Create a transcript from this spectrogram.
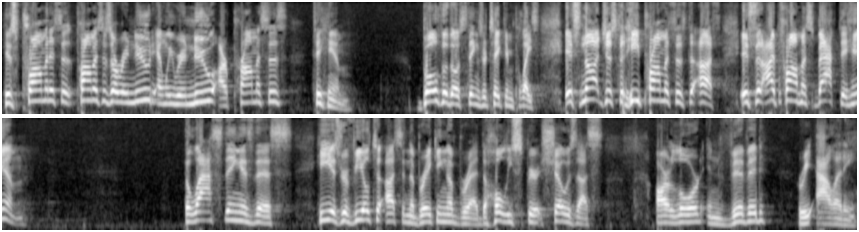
His promises, promises are renewed, and we renew our promises to Him. Both of those things are taking place. It's not just that He promises to us, it's that I promise back to Him. The last thing is this He is revealed to us in the breaking of bread. The Holy Spirit shows us our Lord in vivid reality.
